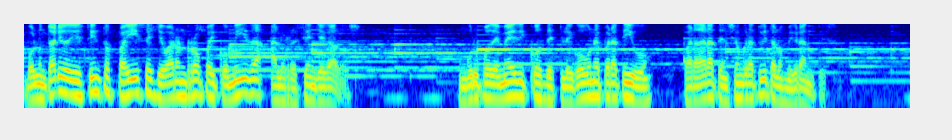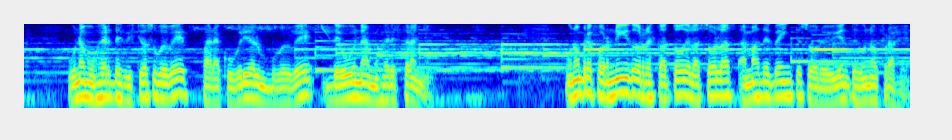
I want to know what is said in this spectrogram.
Voluntarios de distintos países llevaron ropa y comida a los recién llegados. Un grupo de médicos desplegó un operativo para dar atención gratuita a los migrantes. Una mujer desvistió a su bebé para cubrir al bebé de una mujer extraña. Un hombre fornido rescató de las olas a más de 20 sobrevivientes de un naufragio.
